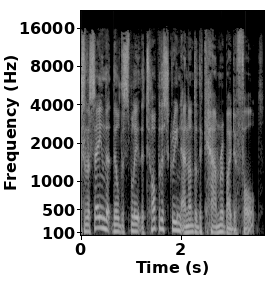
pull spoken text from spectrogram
so they're saying that they'll display at the top of the screen and under the camera by default.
